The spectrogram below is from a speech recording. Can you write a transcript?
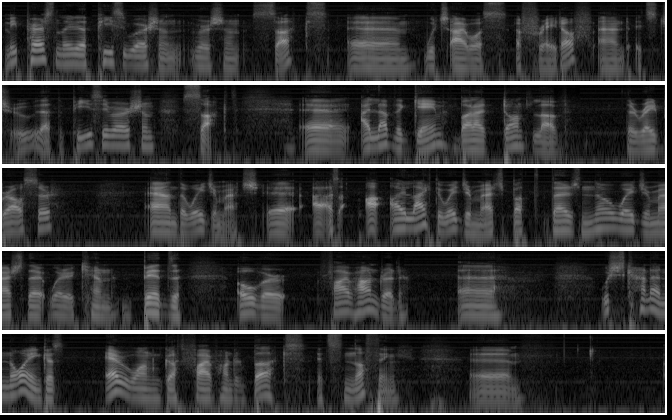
Me personally, the PC version version sucks, um, which I was afraid of, and it's true that the PC version sucked. Uh, I love the game, but I don't love the raid browser and the wager match. Uh, as I, I like the wager match, but there's no wager match that where you can bid over 500, uh, which is kind of annoying because everyone got 500 bucks. It's nothing. Um,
